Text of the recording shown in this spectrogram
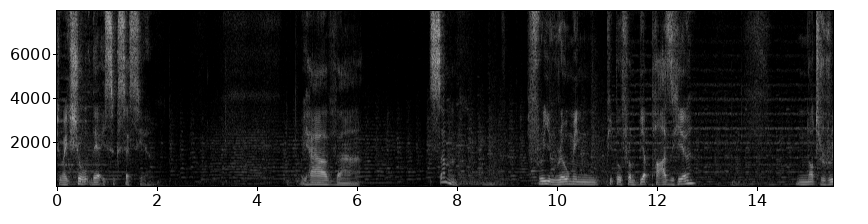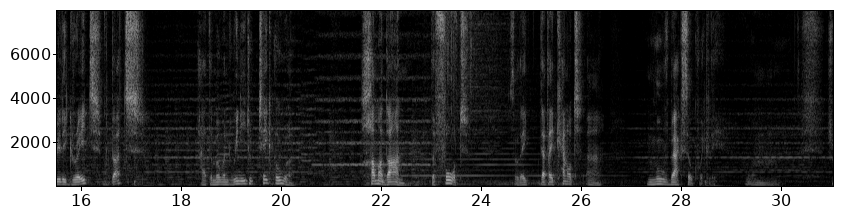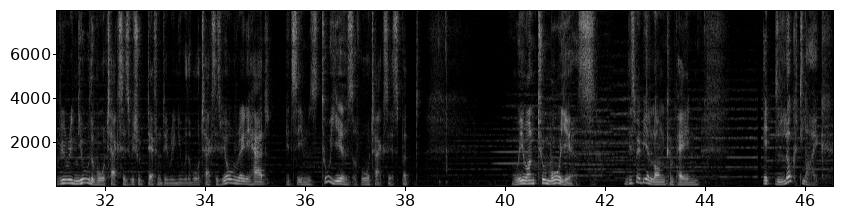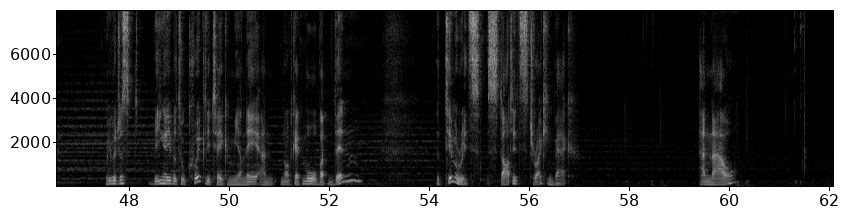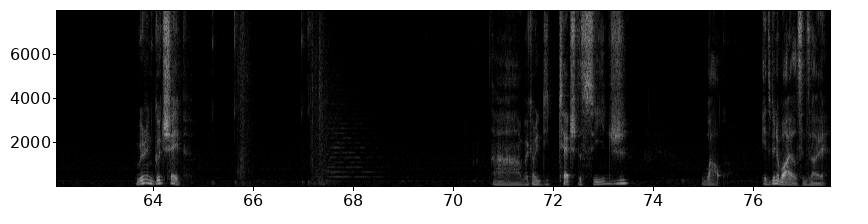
to make sure there is success here. We have uh, some free roaming people from Biapas here. Not really great, but at the moment we need to take over Hamadan, the fort, so they that they cannot uh, move back so quickly. Um, should we renew the war taxes? We should definitely renew the war taxes. We already had, it seems, two years of war taxes, but we want two more years. This may be a long campaign. It looked like we were just being able to quickly take Mianeh and not get more, but then the Timurids started striking back. And now we're in good shape. Uh, where can we detach the siege? Wow. It's been a while since I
